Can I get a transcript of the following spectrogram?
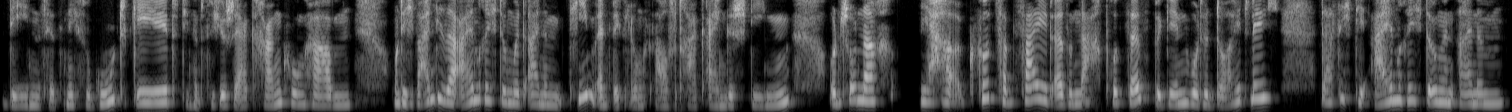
denen es jetzt nicht so gut geht, die eine psychische Erkrankung haben. Und ich war in dieser Einrichtung mit einem Teamentwicklungsauftrag eingestiegen und schon nach ja, kurzer Zeit, also nach Prozessbeginn, wurde deutlich, dass sich die Einrichtung in einem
